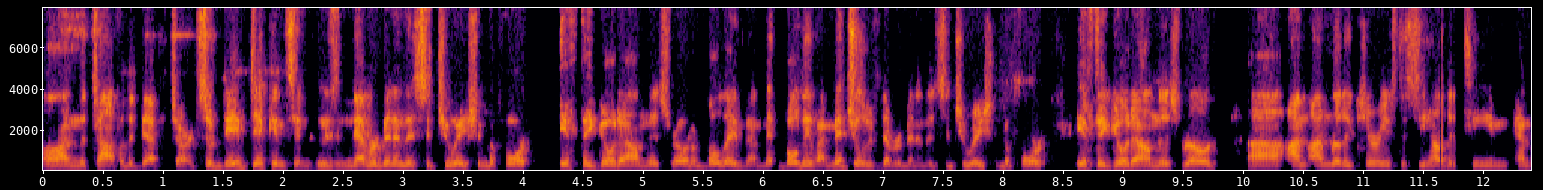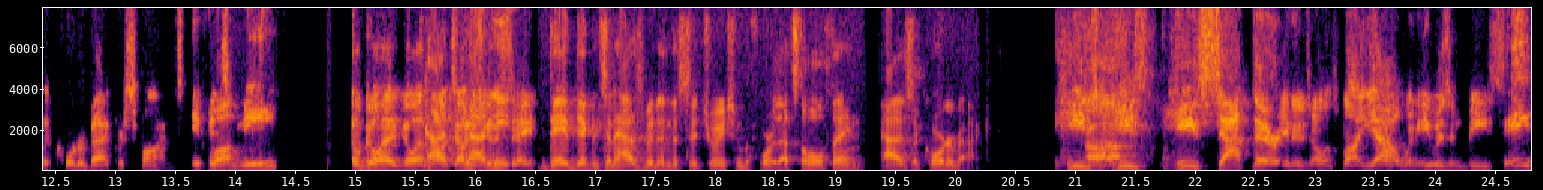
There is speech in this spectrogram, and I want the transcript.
on the top of the depth chart. So Dave Dickenson, who's never been in this situation before, if they go down this road, and Bo Levi, Bo Levi Mitchell, who's never been in this situation before, if they go down this road, uh, I'm, I'm really curious to see how the team and the quarterback responds. If it's well, me, Oh, go ahead. Go ahead. Pat, I was going to say Dave Dickenson has been in this situation before. That's the whole thing as a quarterback. He's ah. he's he's sat there in his own spot. Yeah, when he was in BC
